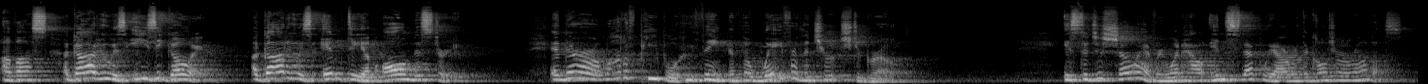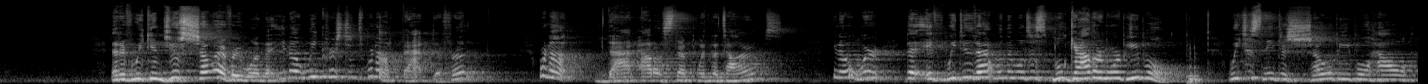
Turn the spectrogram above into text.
of us, a God who is easygoing, a God who is empty of all mystery. And there are a lot of people who think that the way for the church to grow is to just show everyone how in step we are with the culture around us. That if we can just show everyone that, you know, we Christians, we're not that different. We're not that out of step with the times. You know, we're if we do that, then we'll just we'll gather more people. We just need to show people how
